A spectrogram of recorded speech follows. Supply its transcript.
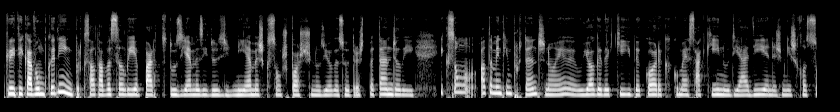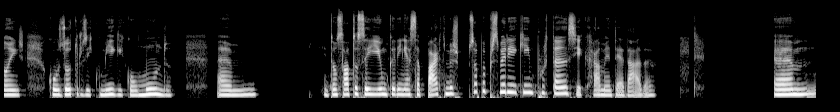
criticava um bocadinho, porque saltava-se ali a parte dos yamas e dos niyamas que são expostos nos Yoga Sutras de Patanjali e que são altamente importantes, não é? O yoga daqui e da agora que começa aqui no dia a dia, nas minhas relações com os outros e comigo e com o mundo. Um, então saltou-se aí um bocadinho essa parte, mas só para perceberem aqui a importância que realmente é dada. Um,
